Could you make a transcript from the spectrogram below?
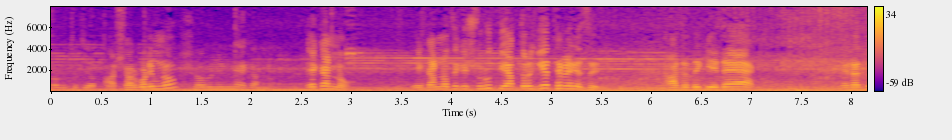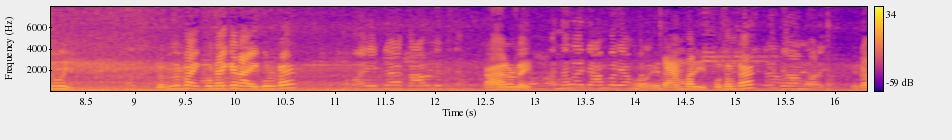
সর্বোচ্চ তিয়াত্তর। আর সর্বনিম্ন? সর্বনিম্ন একান্ন। একান্ন। একান্ন থেকে শুরু তিয়াত্তর গিয়ে থেমে গেছে। আচ্ছা দেখি এটা এক এটা দুই। রফিকুল ভাই কোথায় কেনা এই গরুটা? ভাই এটা ও আমবাড়ির প্রথমটা? এটা আমবারি। এটা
